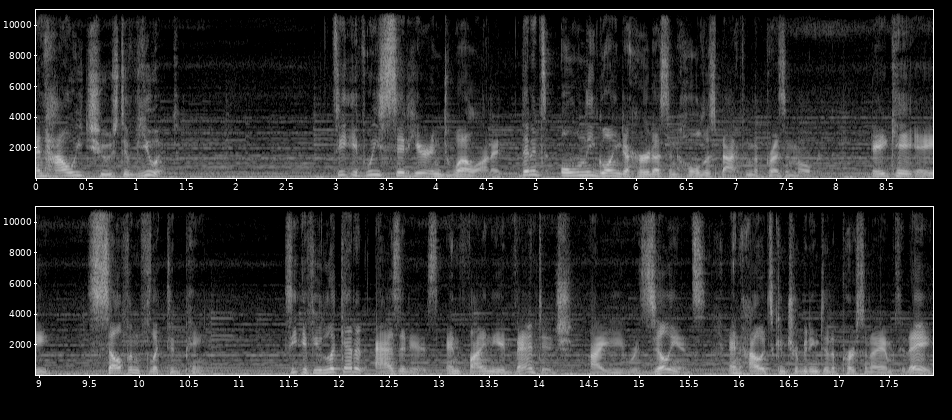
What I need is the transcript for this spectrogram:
and how we choose to view it. See, if we sit here and dwell on it, then it's only going to hurt us and hold us back from the present moment, aka self inflicted pain. See, if you look at it as it is and find the advantage, i.e., resilience, and how it's contributing to the person I am today,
